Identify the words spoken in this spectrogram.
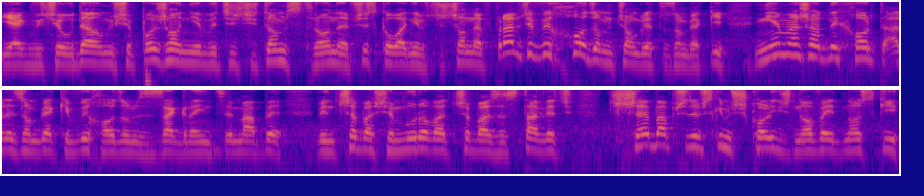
Jak widzicie, udało mi się porządnie wyczyścić tą stronę, wszystko ładnie wyczyszczone. Wprawdzie wychodzą ciągle tu zombiaki, nie ma żadnych hord, ale zombiaki wychodzą z zagranicy mapy, więc trzeba się murować, trzeba zestawiać, trzeba przede wszystkim szkolić nowe jednostki,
